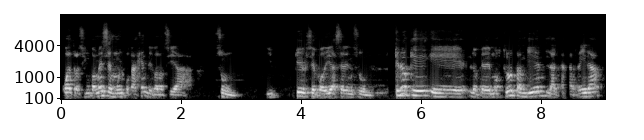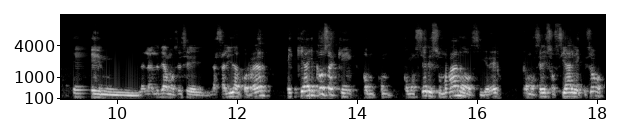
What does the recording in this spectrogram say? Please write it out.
cuatro o cinco meses muy poca gente conocía Zoom y qué se podía hacer en Zoom. Creo que eh, lo que demostró también la carrera en, la, digamos, ese, la salida a correr, es que hay cosas que como, seres humanos, si querés, como seres sociales que somos,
